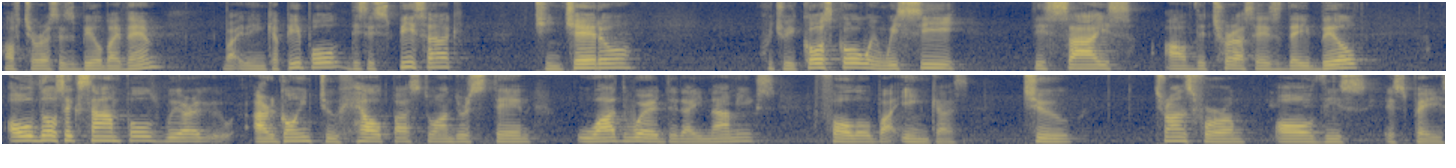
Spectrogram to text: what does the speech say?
of terraces built by them, by the Inca people. This is Pisac, Chinchero, Huchuy Qosqo. When we see the size of the terraces they built, all those examples we are, are going to help us to understand what were the dynamics followed by Incas to transform all this space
